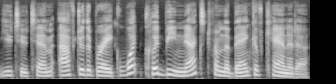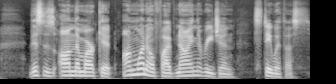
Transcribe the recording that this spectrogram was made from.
You too, Tim. After the break, what could be next from the Bank of Canada? This is On the Market on 1059 The Region. Stay with us.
